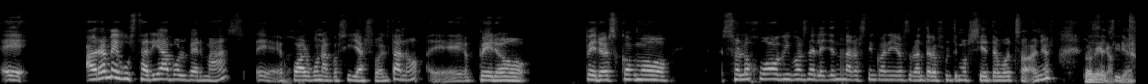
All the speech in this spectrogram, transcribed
Eh, ahora me gustaría volver más, eh, jugar alguna cosilla suelta, ¿no? Eh, pero, pero es como, solo he jugado vivos de leyenda a los cinco anillos durante los últimos siete u ocho años. Necesito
